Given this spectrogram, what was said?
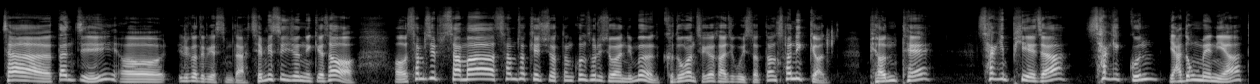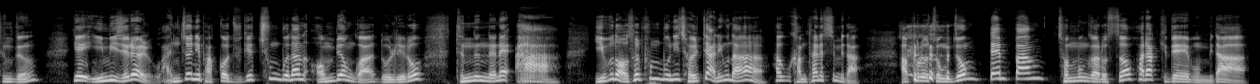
자, 딴지 어 읽어드리겠습니다. 제미스 유저님께서 어 33화 참석해 주셨던 콘솔이 조아님은 그동안 제가 가지고 있었던 선입견, 변태, 사기 피해자, 사기꾼, 야동 매니아 등등의 이미지를 완전히 바꿔주기에 충분한 언변과 논리로 듣는 내내 아 이분 어설픈 분이 절대 아니구나 하고 감탄했습니다. 앞으로 종종 땜빵 전문가로서 활약 기대해 봅니다.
